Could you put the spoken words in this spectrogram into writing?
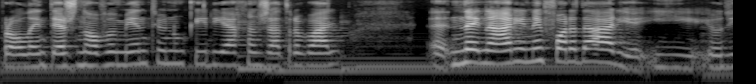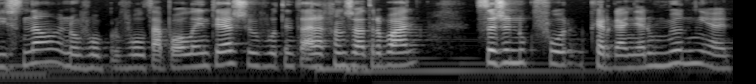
para o Alentejo novamente, eu nunca iria arranjar trabalho, uh, nem na área, nem fora da área. E eu disse: não, eu não vou voltar para o Alentejo, eu vou tentar arranjar trabalho, seja no que for, eu quero ganhar o meu dinheiro.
